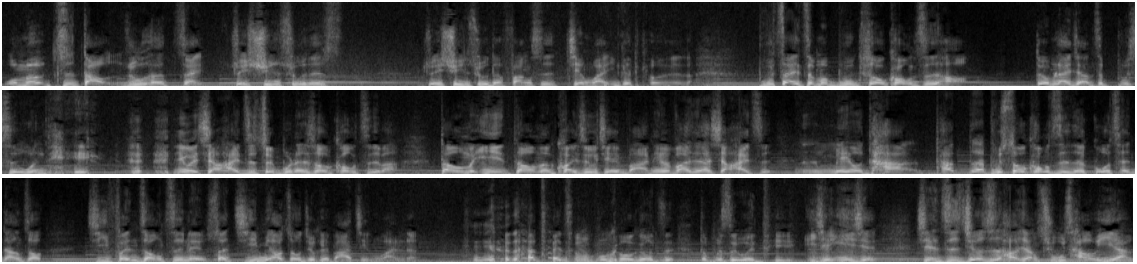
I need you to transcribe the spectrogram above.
我们知道如何在最迅速的、最迅速的方式剪完一个客人的，不再怎么不受控制哈，对我们来讲这不是问题，因为小孩子最不能受控制嘛。但我们一到我们快速剪法，你会发现小孩子没有他，他在不受控制的过程当中，几分钟之内，算几秒钟就可以把它剪完了。他再怎么不够控制都不是问题。以前一剪简直就是好像除草一样，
